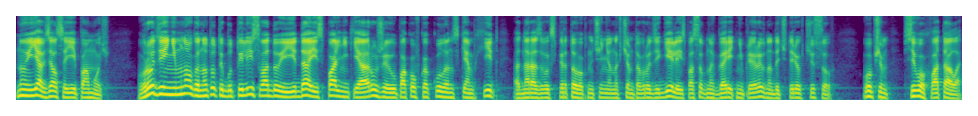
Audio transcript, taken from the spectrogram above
ну и я взялся ей помочь. Вроде и немного, но тут и бутыли с водой, и еда, и спальники, и оружие, и упаковка Coolens Camp Heat — одноразовых спиртовок, начиненных чем-то вроде геля и способных гореть непрерывно до 4 часов. В общем, всего хватало.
